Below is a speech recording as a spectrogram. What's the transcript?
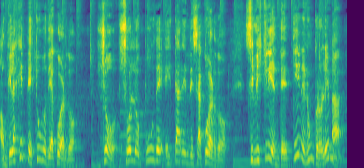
Aunque la gente estuvo de acuerdo, yo solo pude estar en desacuerdo. Si mis clientes tienen un problema,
